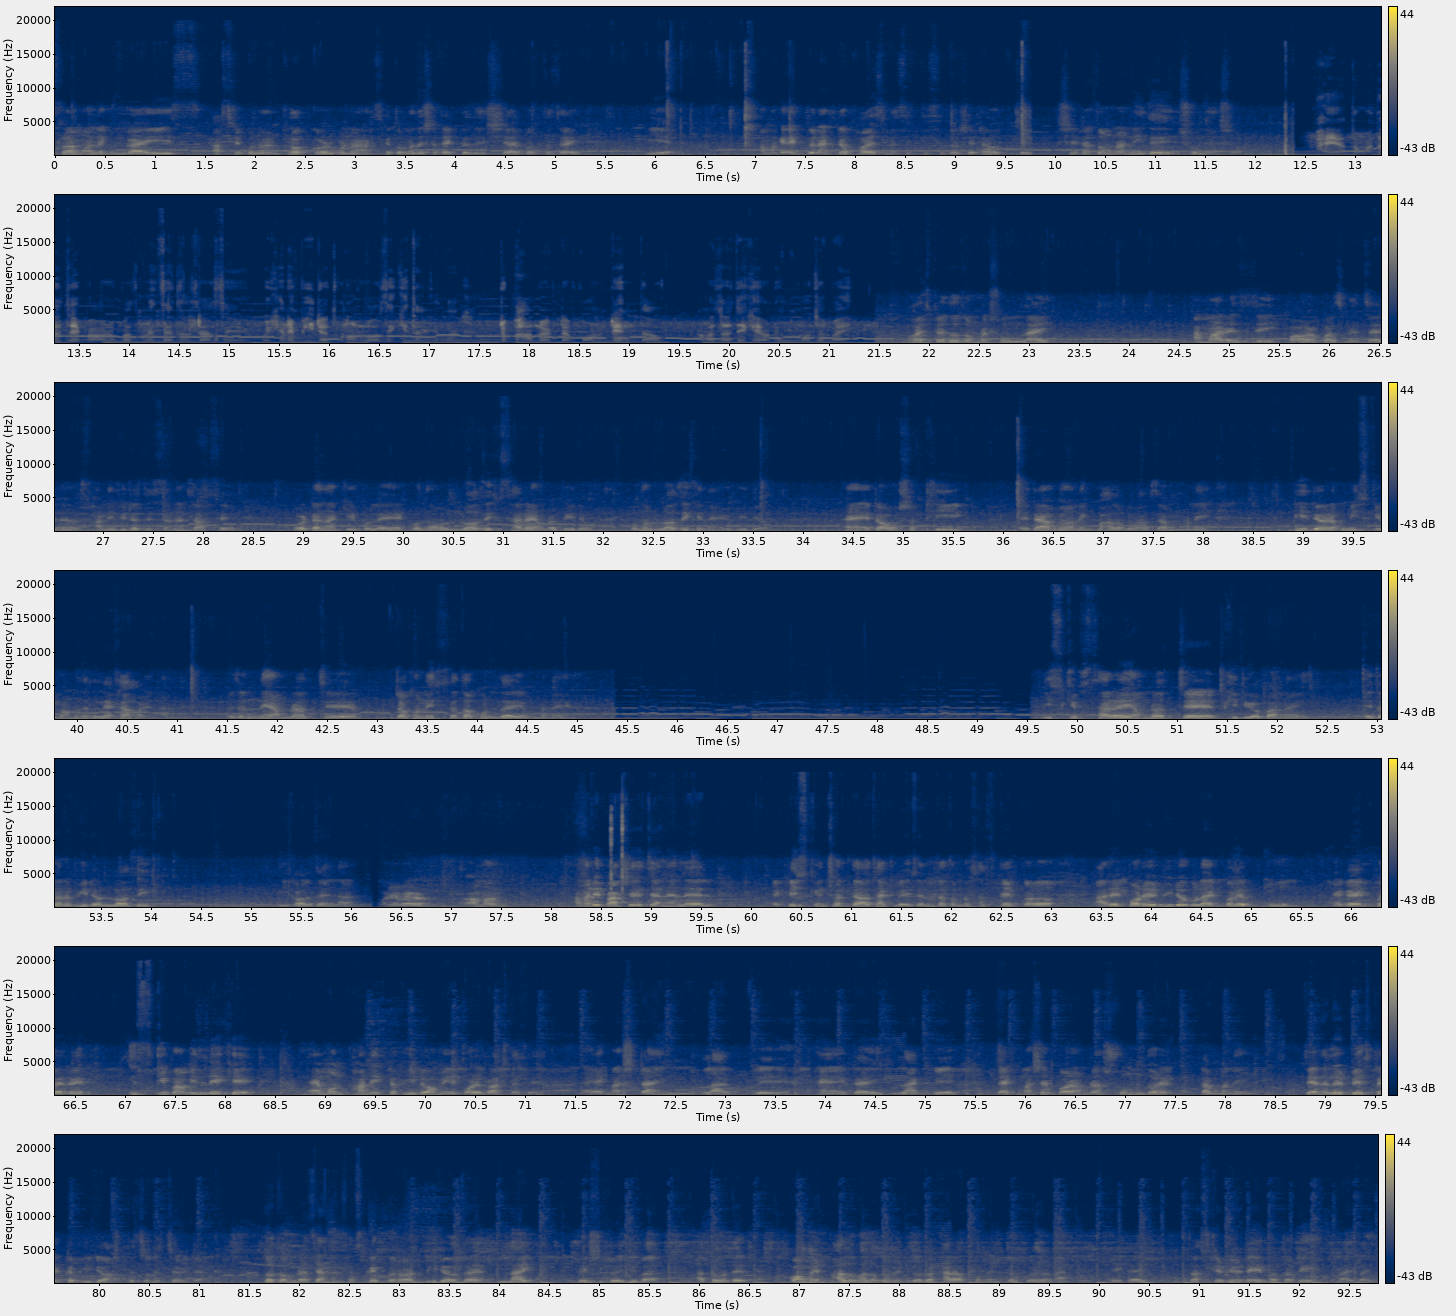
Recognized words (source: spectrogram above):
আসসালামু আলাইকুম গাইস আজকে কোনো আমি ভ্লগ করব না। আজকে তোমাদের সাথে একটা জিনিস শেয়ার করতে চাই। ইয়ে আমাকে একজন একটা ভয়েস মেসেজ দিছিল সেটা হচ্ছে সেটা তোমরা নিজেই শুনে এসো। ভাইয়া তোমাদের যে পাওয়ার অফ আজমের চ্যানেলটা আছে ওইখানে ভিডিওতে কোনো লজিকই থাকে না। একটু ভালো একটা কন্টেন্ট দাও আমরা তো দেখে অনেক মজা পাই। ভয়েসটা তো তোমরা শুনলাই। আমার এই যে পাওয়ার অফ আজমের চ্যানেল ফানি ভিডিও যে চ্যানেলটা আছে ওটা নাকি বলে কোনো লজিক ছাড়াই আমরা ভিডিও নেই কোনো লজিকই নেই ওই ভিডিও হ্যাঁ এটা অবশ্য ঠিক। এটা আমি অনেক ভালো করে ভাবছি। আমি মানে ভিডিও এরকম স্ক্রিপ্ট আমাদের লেখা হয় না। ওই জন্যে আমরা হচ্ছে যখন ইচ্ছা তখন যাই মানে স্ক্রিপ্ট ছাড়াই আমরা হচ্ছে ভিডিও বানাই। এই ধরনের ভিডিওর লজিক ই করা যায় না। এবার আমার আমার এই পাশে চ্যানেলের একটি স্ক্রিনশট দেওয়া থাকলে এই চ্যানেলটা তোমরা সাবস্ক্রাইব করো। আর এর পরের ভিডিওগুলো একবারে বুম একবারে স্কিপ আমি লেখে এমন ফানি একটা ভিডিও আমি এরপরে আসতেছে এক মাস টাইম লাগবে। হ্যাঁ এটাই লাগবে। এক মাসের পর আমরা সুন্দর একটা মানে চ্যানেলের বেস্ট একটা ভিডিও আসতে চলেছে ওইটা। তো তোমরা চ্যানেল সাবস্ক্রাইব করো আর ভিডিওতে লাইক বেশি করে দিবা। আর তোমাদের কমেন্ট ভালো ভালো কমেন্ট করবা, খারাপ কমেন্টও করো না। এটাই। তো আজকের ভিডিওটা এই পর্যন্তই। Bye bye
